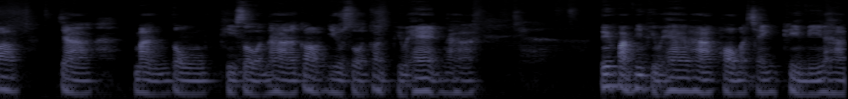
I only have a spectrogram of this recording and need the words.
ก็จะมันตรงพีโซนนะคะแล้วก็ยูโซนก็ผิวแห้งนะคะด้วยความที่ผิวแห้งนะคะ พอมาใช้ครีมนี้นะคะ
